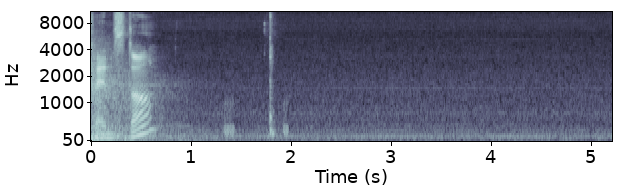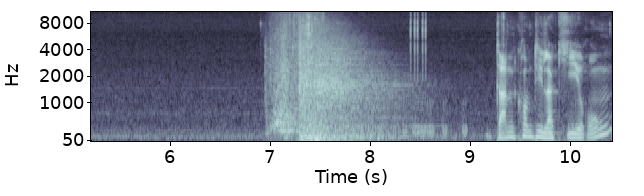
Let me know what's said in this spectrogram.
Fenster. Dann kommt die Lackierung.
